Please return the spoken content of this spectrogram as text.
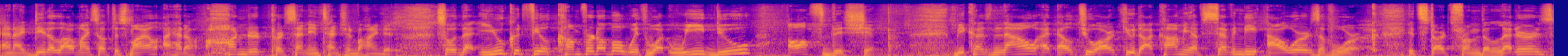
and I did allow myself to smile, I had a hundred percent intention behind it. So that you could feel comfortable with what we do off this ship. Because now at L2RQ.com, you have 70 hours of work. It starts from the letters,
